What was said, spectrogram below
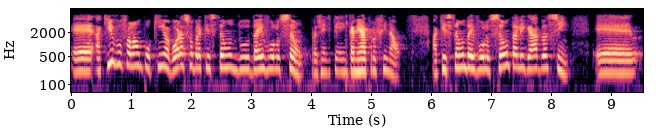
É, aqui eu vou falar um pouquinho agora sobre a questão do, da evolução, para a gente encaminhar para o final. A questão da evolução está ligado assim. É,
